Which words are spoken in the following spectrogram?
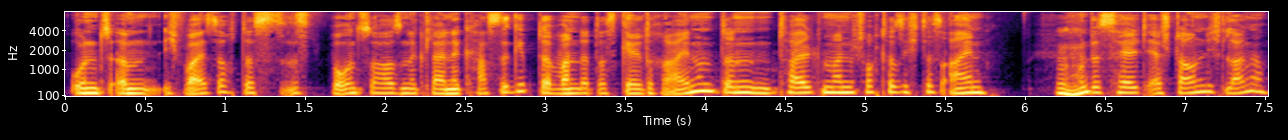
Und ähm, ich weiß auch, dass es bei uns zu Hause eine kleine Kasse gibt, da wandert das Geld rein und dann teilt meine Tochter sich das ein. Mhm. Und es hält erstaunlich lange.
